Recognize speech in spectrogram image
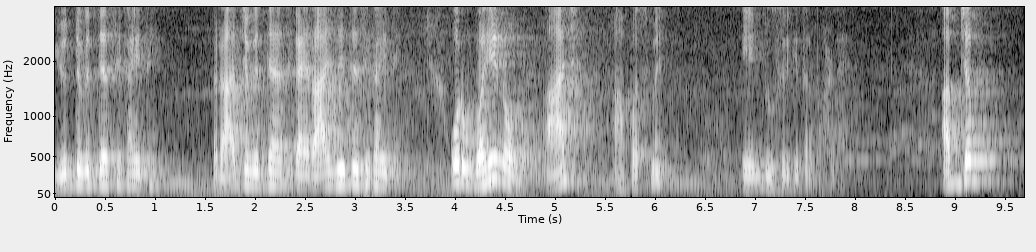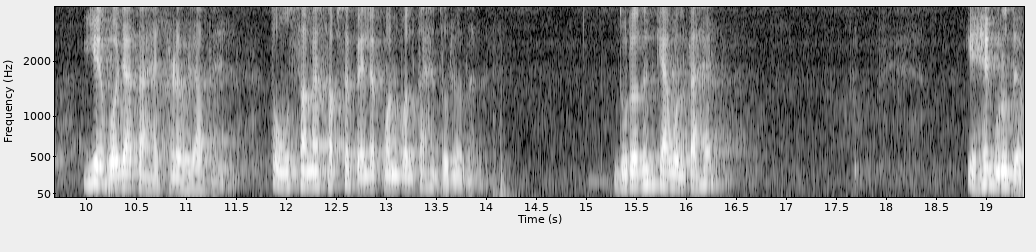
युद्ध विद्या सिखाई थी राज्य विद्या सिखाई, राजनीति सिखाई थी, और वही लोग आज आपस में एक दूसरे की तरफ़ खड़े हैं। अब जब ये हो जाता है, खड़े हो जाते हैं तो उस समय सबसे पहले कौन बोलता है? दुर्योधन। दुर्योधन क्या बोलता है? कि हे गुरुदेव,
